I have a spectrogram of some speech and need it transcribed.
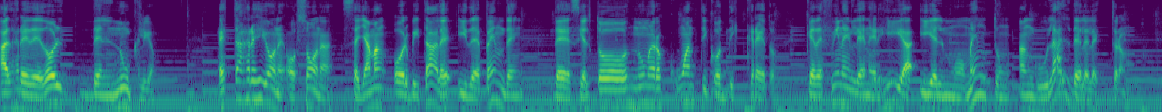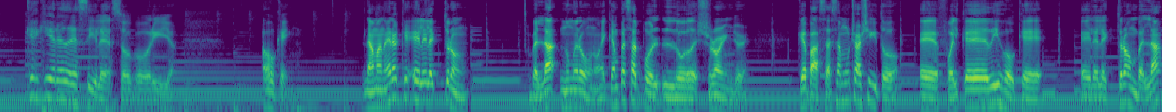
alrededor del núcleo. Estas regiones o zonas se llaman orbitales y dependen de ciertos números cuánticos discretos que definen la energía y el momentum angular del electrón. ¿Qué quiere decir eso, Corillo? Ok, la manera que el electrón, ¿verdad? Número uno, hay que empezar por lo de Schrödinger. ¿Qué pasa? Ese muchachito eh, fue el que dijo que el electrón, ¿verdad?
